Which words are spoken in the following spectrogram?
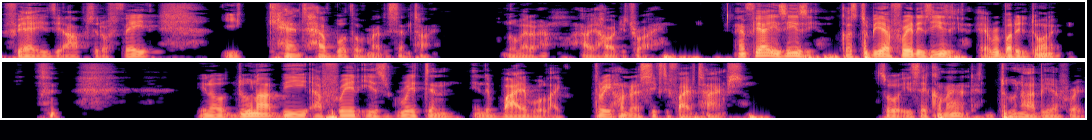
Fear is the opposite of faith. You can't have both of them at the same time, no matter how hard you try. And fear is easy because to be afraid is easy. Everybody's doing it. you know, do not be afraid is written in the Bible like 365 times. So it's a command. Do not be afraid.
